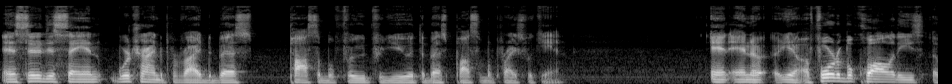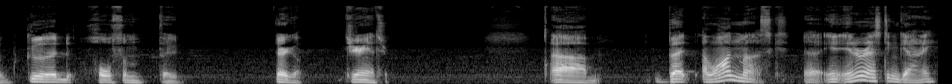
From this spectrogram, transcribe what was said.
And instead of just saying, we're trying to provide the best possible food for you at the best possible price we can and and uh, you know affordable qualities of good wholesome food. There you go. That's your answer. Um, but Elon Musk, uh, interesting guy,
